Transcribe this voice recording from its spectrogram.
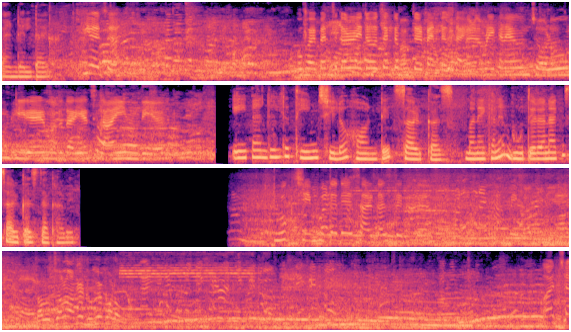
প্যান্ডেলটায়। কি হয়েছে? ও ভয় পাচ্ছে কারণ এটা হচ্ছে একটা ভূতের প্যান্ডেল তাই। আমরা এখানে এখন চরম ভিড়ের মধ্যে দাঁড়িয়ে আছি লাইন দিয়ে। এই প্যান্ডেলটা থিম ছিল হন্টেড সার্কাস মানে এখানে ভূতেরা নাকি সার্কাস দেখাবে। ঢুকছি ভূতেদের সার্কাস দেখতে। চলো চলো আগে ঢুকে পড়ো। আচ্ছা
